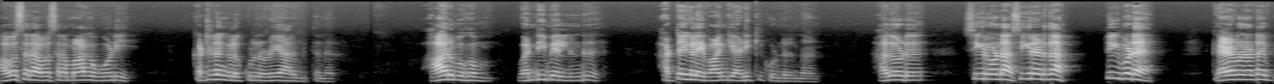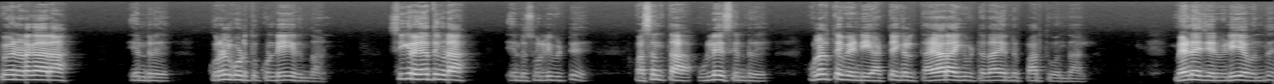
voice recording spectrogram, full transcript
அவசர அவசரமாக ஓடி கட்டடங்களுக்குள் நுழைய ஆரம்பித்தனர். ஆறுமுகம் வண்டி மேல் நின்று அட்டைகளை வாங்கி அடுக்கி கொண்டிருந்தான். அதோடு சீக்கிரம் கொண்டா சீக்கிரம் எடுத்தா தூக்கி போட கிழவு நாட்டம் இப்போவே நடக்காதரா என்று குரல் கொடுத்து கொண்டே இருந்தான். சீக்கிரம் ஏற்றுங்கடா என்று சொல்லிவிட்டு வசந்தா உள்ளே சென்று உலர்த்த வேண்டிய அட்டைகள் தயாராகிவிட்டதா என்று பார்த்து வந்தாள். மேனேஜர் வெளியே வந்து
